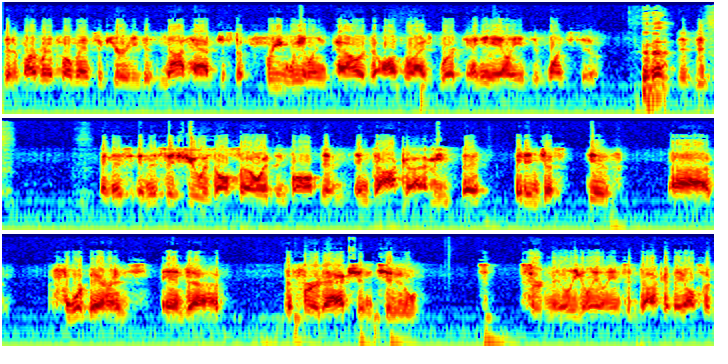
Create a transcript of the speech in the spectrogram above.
the Department of Homeland Security does not have just a freewheeling power to authorize work to any aliens it wants to. this, and this and this issue is also involved in, in DACA. I mean, they, they didn't just give uh, forbearance and uh, deferred action to certain illegal aliens in DACA. They also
